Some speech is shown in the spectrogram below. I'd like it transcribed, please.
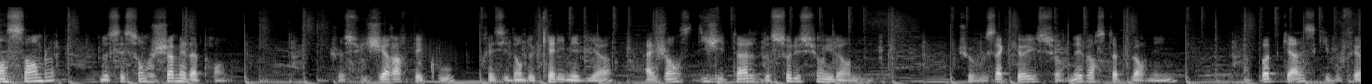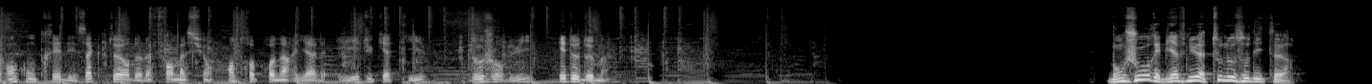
Ensemble, ne cessons jamais d'apprendre. Je suis Gérard Pécou, président de Calimedia, agence digitale de solutions e-learning. Je vous accueille sur Never Stop Learning, un podcast qui vous fait rencontrer des acteurs de la formation entrepreneuriale et éducative d'aujourd'hui et de demain. Bonjour et bienvenue à tous nos auditeurs.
